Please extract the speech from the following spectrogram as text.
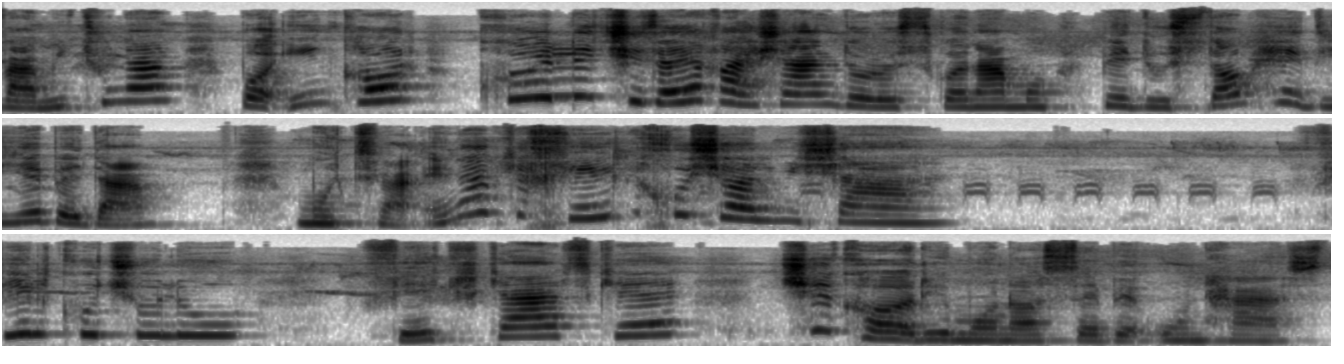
و می‌تونم با این کار کلی چیزای قشنگ درست کنم و به دوستام هدیه بدم. مطمئنم که خیلی خوشحال میشن. فیل کوچولو فکر کرد که چه کاری مناسب اون هست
